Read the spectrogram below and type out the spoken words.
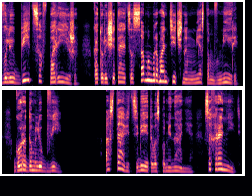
Влюбиться в Париже, который считается самым романтичным местом в мире, городом любви. Оставить себе это воспоминание, сохранить,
